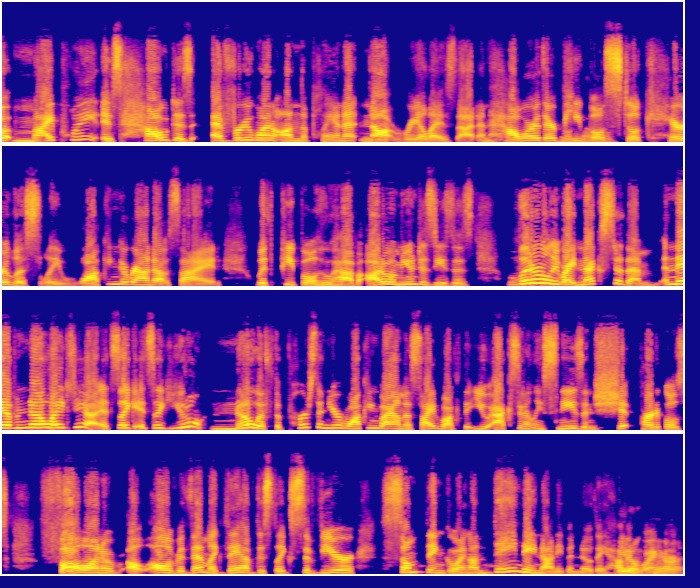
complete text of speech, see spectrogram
But my point is, how does everyone on the planet not realize that? And how are there oh, people still carelessly walking around outside with people who have autoimmune diseases literally right next to them and they have no idea? It's like, it's like you don't know if the person you're walking by on the sidewalk that you accidentally sneeze and shit particles fall on all, all over them. Like they have this like severe something going on. They may not even know they have they it going care. on.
